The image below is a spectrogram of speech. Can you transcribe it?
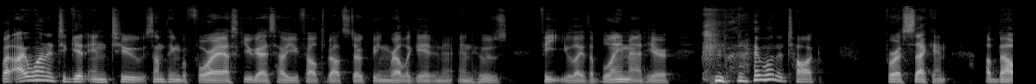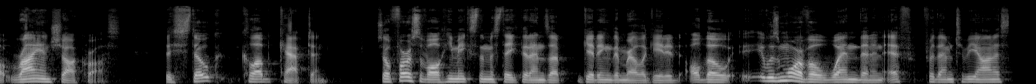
But I wanted to get into something before I ask you guys how you felt about Stoke being relegated and, and whose feet you lay the blame at here. but I want to talk for a second about Ryan Shawcross, the Stoke club captain. So, first of all, he makes the mistake that ends up getting them relegated, although it was more of a when than an if for them, to be honest.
